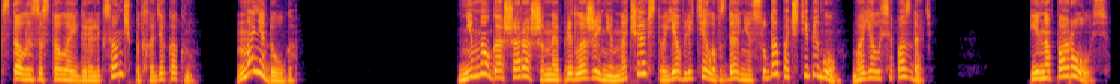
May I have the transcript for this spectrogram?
Встал из-за стола Игорь Александрович, подходя к окну. Но недолго. Немного ошарашенная предложением начальства, я влетела в здание суда почти бегом, боялась опоздать. И напоролась,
